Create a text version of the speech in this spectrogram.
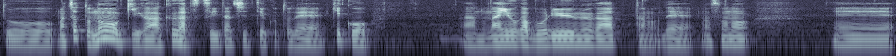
とまあ、ちょっと納期が9月1日っていうことで結構あの内容がボリュームがあったので、まあ、その、え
